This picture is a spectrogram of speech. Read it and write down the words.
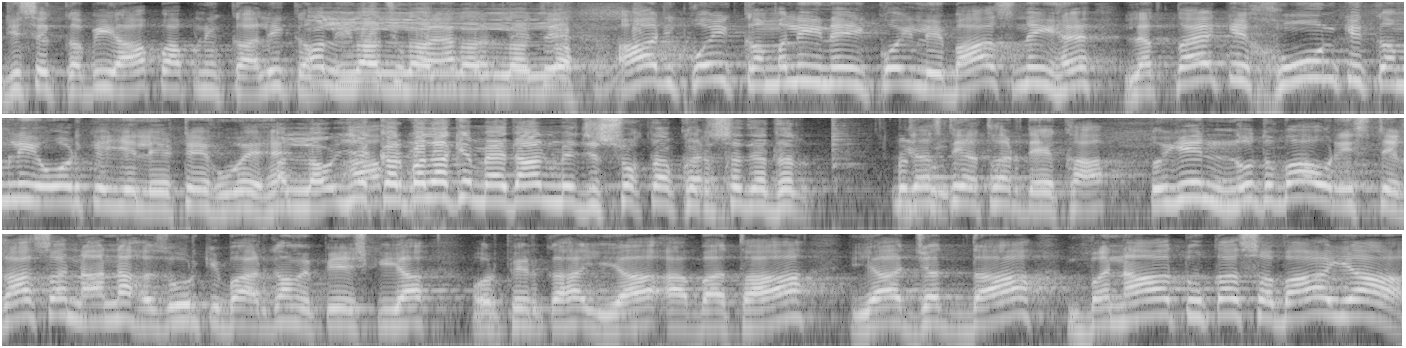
جسے کبھی آپ اپنی کالی کملی میں چھپایا کرتے تھے۔ آج کوئی کملی نہیں کوئی لباس نہیں ہے۔ لگتا ہے کہ خون کی کملی اوڑھ کے یہ لیٹے ہوئے ہیں۔ یہ کربلا کے میدان میں جس وقت آپ کا جسد ادھر جسد اثر دیکھا تو یہ ندبہ اور استغاثہ نانا حضور کی بارگاہ میں پیش کیا اور پھر کہا یا ابتا یا جدہ بناتو کا سبایا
